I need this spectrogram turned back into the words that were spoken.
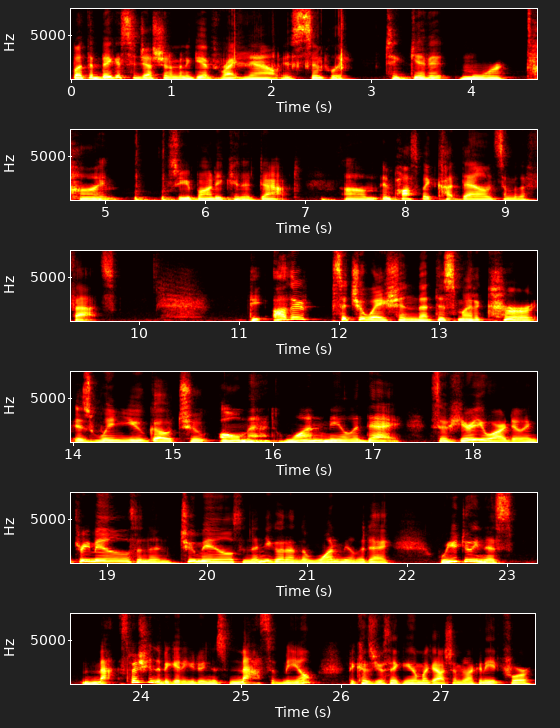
But the biggest suggestion I'm going to give right now is simply to give it more time so your body can adapt um, and possibly cut down some of the fats. The other situation that this might occur is when you go to OMAD, one meal a day. So here you are doing three meals and then two meals, and then you go down to one meal a day, where you're doing this, especially in the beginning, you're doing this massive meal because you're thinking, oh my gosh, I'm not going to eat for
